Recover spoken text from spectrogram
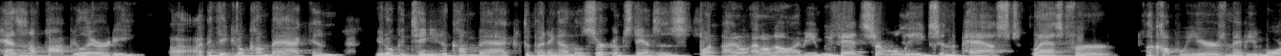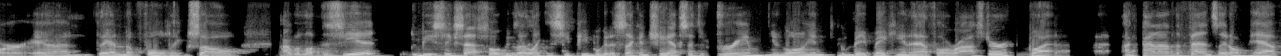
has enough popularity, I think it'll come back and it'll continue to come back depending on those circumstances. But I don't I don't know. I mean, we've had several leagues in the past last for a couple years, maybe more, and they end up folding. So I would love to see it be successful because I like to see people get a second chance at their dream, you know, going and ma- making an NFL roster. But I'm kind of on the fence. I don't have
